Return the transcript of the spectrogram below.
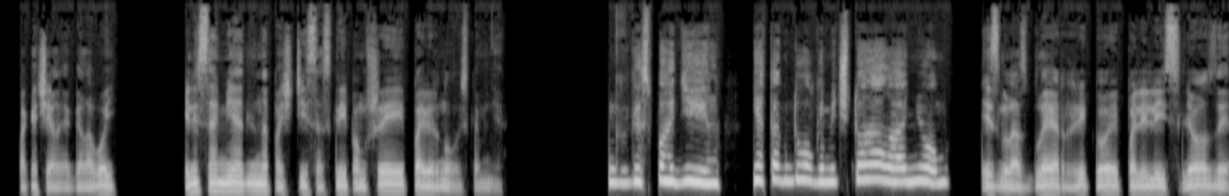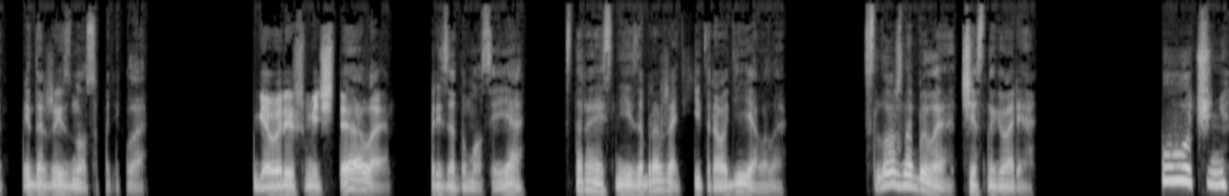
— покачал я головой, и лиса медленно, почти со скрипом шеи, повернулась ко мне. «Господин, я так долго мечтала о нем!» Из глаз Блэр рекой полились слезы, и даже из носа потекла. «Говоришь, мечтала?» — призадумался я, стараясь не изображать хитрого дьявола. Сложно было, честно говоря. «Очень.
